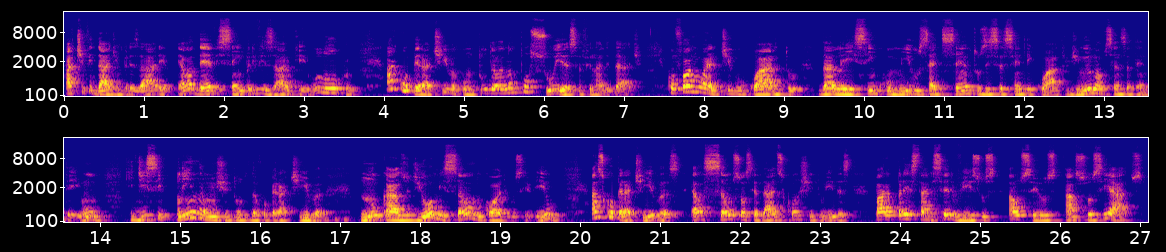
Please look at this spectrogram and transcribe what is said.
a atividade empresária, ela deve sempre visar o quê? O lucro. A cooperativa, contudo, ela não possui essa finalidade. Conforme o artigo 4 da Lei 5.764 de 1971, que disciplina o Instituto da Cooperativa no caso de omissão do Código Civil, as cooperativas elas são sociedades constituídas para prestar serviços aos seus associados.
